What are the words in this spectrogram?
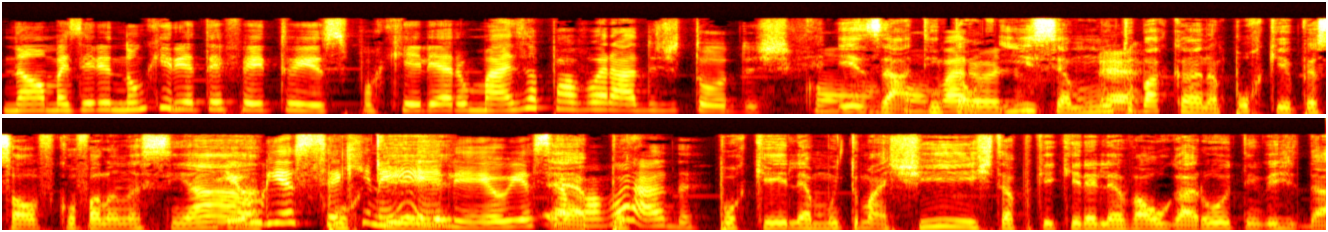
Não, mas ele não queria ter feito isso, porque ele era o mais apavorado de todos com, Exato, com o então barulho. isso é muito É. bacana, porque o pessoal ficou falando assim, ah, eu ia ser que porque- nem ele, eu ia ser é, por- apavorada. porque ele é muito machista, porque queria levar o garoto em vez da,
